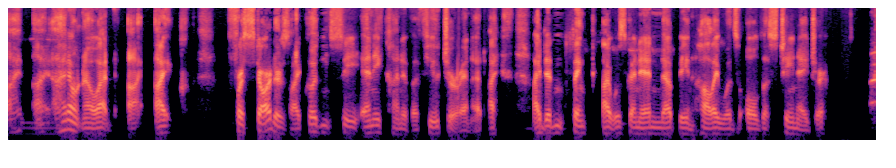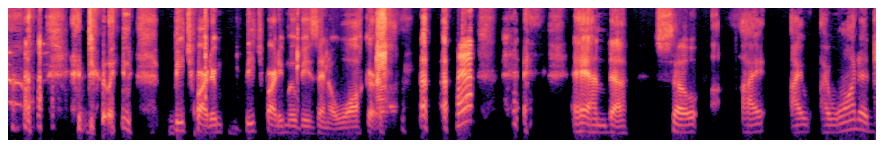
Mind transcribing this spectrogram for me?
I, I, I don't know. I, I, I, for starters, I couldn't see any kind of a future in it. I, I didn't think I was going to end up being Hollywood's oldest teenager, doing beach party beach party movies in a walker, and uh, so I, I, I wanted,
